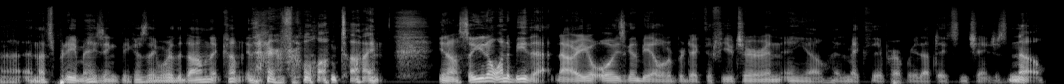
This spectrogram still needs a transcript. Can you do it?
uh, and that's pretty amazing because they were the dominant company there for a long time, you know. So you don't want to be that. Now, are you always going to be able to predict the future and, and you know and make the appropriate updates and changes? No,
